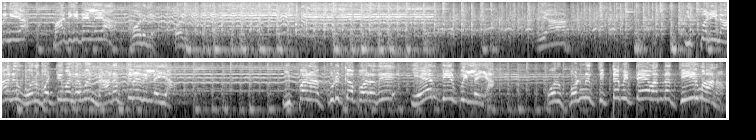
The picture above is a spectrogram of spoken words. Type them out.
போடுங்க ஐயா மாட்டிக்கிட்டே இல்லையா? போடுங்க போடுங்க. ஐயா இப்படி நான் ஒரு பட்டிமன்றமும் நடத்துறது இல்லையா இப்ப நான் கொடுக்க போறது ஏன் தீர்ப்பு இல்லையா? ஒரு பொண்ணு திட்டமிட்டே வந்த தீர்மானம்.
